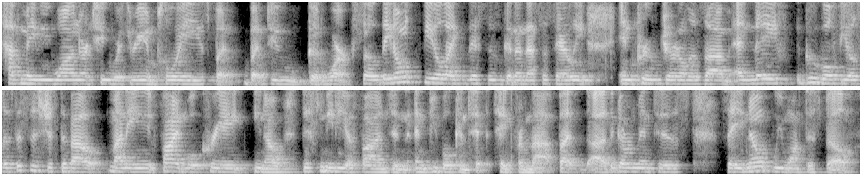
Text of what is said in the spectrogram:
have maybe one or two or three employees but but do good work. So they don't feel like this is going to necessarily improve journalism and they google feels if this is just about money fine we'll create you know this media fund and, and people can t- take from that. But uh, the government is saying no we want this bill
